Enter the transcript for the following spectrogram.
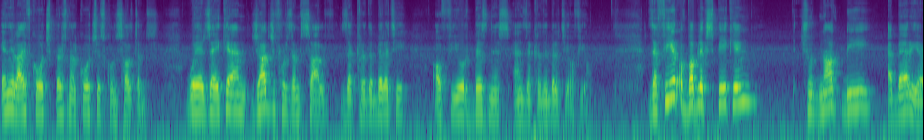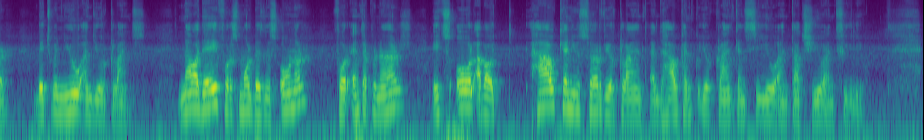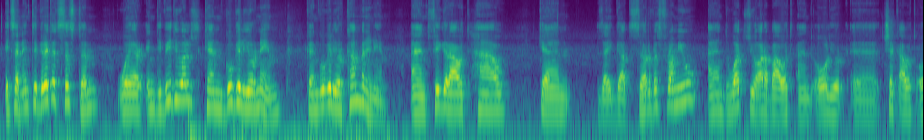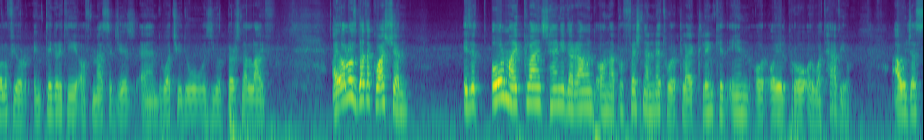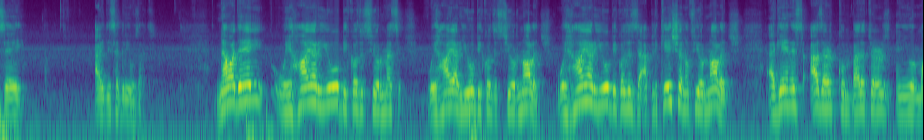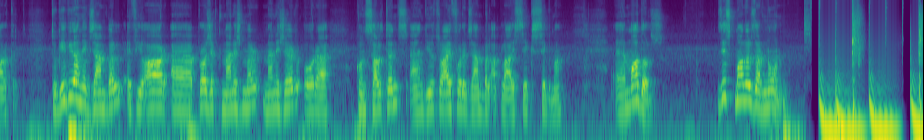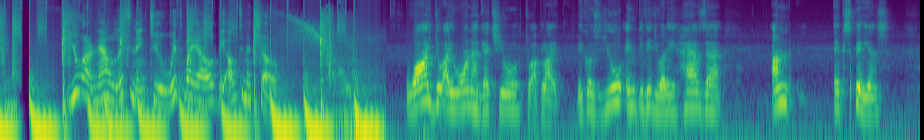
any life coach, personal coaches, consultants, where they can judge for themselves the credibility of your business and the credibility of you. The fear of public speaking should not be a barrier between you and your clients. Nowadays, for a small business owner, for entrepreneurs, it's all about how can you serve your client and how can your client can see you and touch you and feel you. It's an integrated system where individuals can Google your name, can Google your company name, and figure out how can they got service from you and what you are about and all your uh, check out all of your integrity of messages and what you do with your personal life. I always got a question is it all my clients hanging around on a professional network like linkedin or oil pro or what have you? I would just say i disagree with that nowadays we hire you because it's your message we hire you because it's your knowledge we hire you because it's the application of your knowledge against other competitors in your market. To give you an example, if you are a project manager, manager or a consultant and you try, for example, apply Six Sigma uh, models, these models are known. You are now listening to With Wael, the Ultimate Show. Why do I want to get you to apply? Because you individually have the unexperience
